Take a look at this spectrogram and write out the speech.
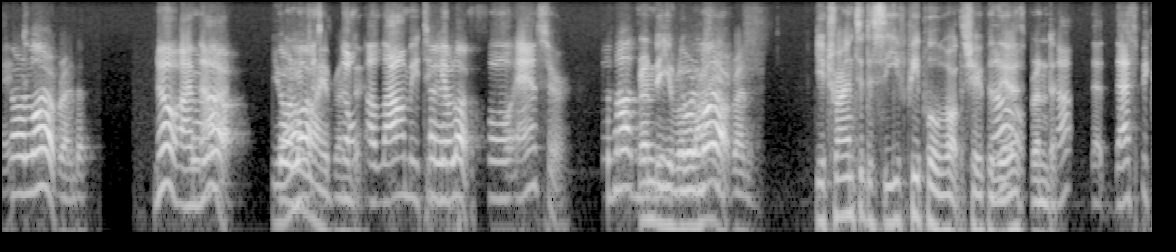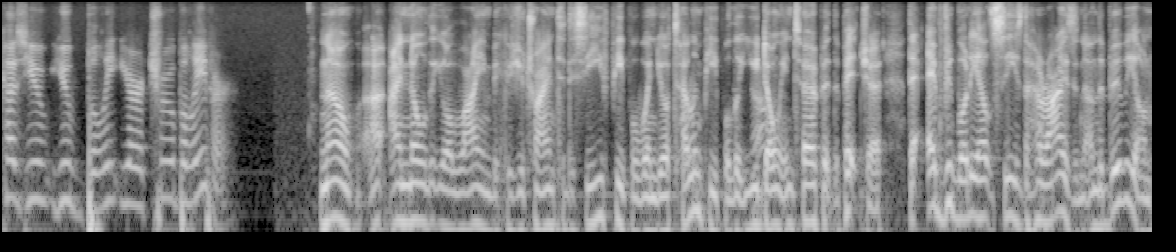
right. You're a liar, Brenda. No, I'm You're not. You're You're a a liar. liar, Brenda. Don't allow me to No, give you're the full answer. Not, Brenda, you're a you're a liar, liar. Brenda. You're trying to deceive people about the shape of the Earth, Brenda. Not, that, that's because you you believe you're a true believer. No, I, I know that you're lying because you're trying to deceive people when you're telling people that you No. don't interpret the picture, that everybody else sees the horizon and the buoy on.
